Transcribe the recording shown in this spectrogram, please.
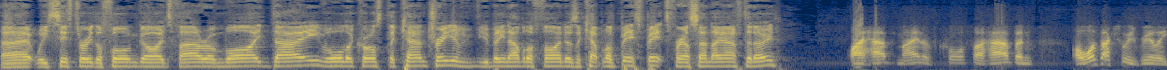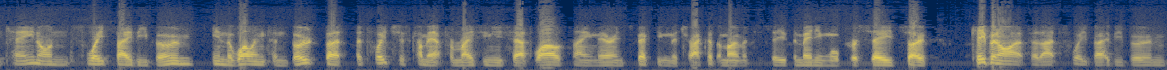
Uh, we sift through the form guides far and wide, Dave, all across the country. Have you been able to find us a couple of best bets for our Sunday afternoon? I have, mate. Of course I have. And I was actually really keen on Sweet Baby Boom in the Wellington boot, but a tweet's just come out from Racing New South Wales saying they're inspecting the track at the moment to see if the meeting will proceed. So keep an eye out for that Sweet Baby Boom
